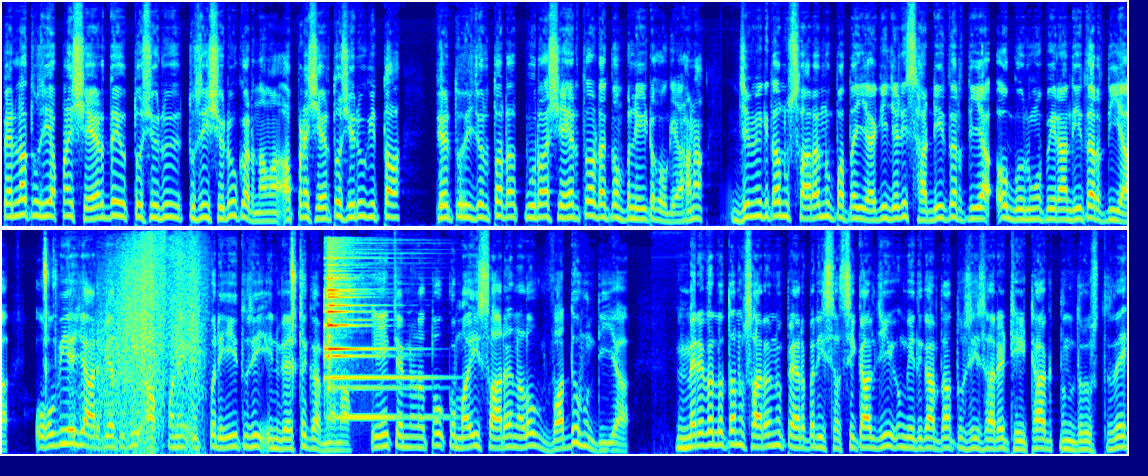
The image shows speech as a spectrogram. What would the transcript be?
ਪਹਿਲਾਂ ਤੁਸੀਂ ਆਪਣੇ ਸ਼ੇਅਰ ਦੇ ਉੱਤੋਂ ਸ਼ੁਰੂ, ਤੁਸੀਂ ਸ਼ੁਰੂ ਕਰਨਾ ਵਾ। ਆਪਣੇ ਸ਼ੇਅਰ ਤੋਂ ਸ਼ੁਰੂ ਕੀਤਾ ਫਿਰ ਤੁਸੀਂ ਜਦੋਂ ਤੁਹਾਡਾ ਪੂਰਾ ਸ਼ਹਿਰ ਤੁਹਾਡਾ ਕੰਪਲੀਟ ਹੋ ਗਿਆ, ਹਨਾ? ਜਿਵੇਂ ਕਿ ਤੁਹਾਨੂੰ ਸਾਰਿਆਂ ਨੂੰ ਪਤਾ ਹੀ ਆ ਕਿ ਜਿਹੜੀ ਸਾਡੀ ਧਰਤੀ ਆ, ਉਹ ਗੁਰੂਆਂ ਪੀਰਾਂ ਦੀ ਧਰਤੀ ਆ। ਉਹ ਵੀ 1000 ਰੁਪਇਆ ਤੁਸੀਂ ਆਪਣੇ ਉੱਪਰ ਹੀ ਤੁਸੀਂ ਇਨਵੈਸਟ ਕਰਨਾ ਵਾ। ਇਹ ਚੈਨਲ ਤੋਂ ਕਮਾਈ ਸਾਰਿਆਂ ਨਾਲੋਂ ਵੱਧ ਹੁੰਦੀ ਆ। ਮੇਰੇ ਵੱਲੋਂ ਤੁਹਾਨੂੰ ਸਾਰਿਆਂ ਨੂੰ ਪਿਆਰ ਭਰੀ ਸਤਿ ਸ਼੍ਰੀ ਅਕਾਲ ਜੀ। ਉਮੀਦ ਕਰਦਾ ਤੁਸੀਂ ਸਾਰੇ ਠੀਕ ਠਾਕ ਤੰਦਰੁਸਤ ਤੇ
